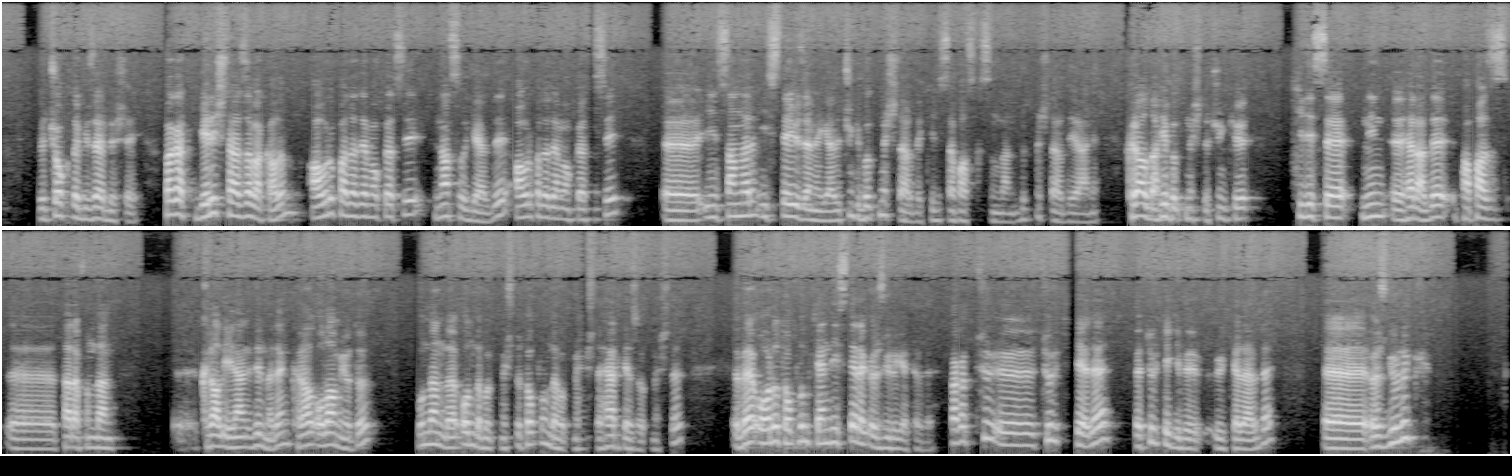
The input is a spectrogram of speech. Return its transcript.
Ve çok da güzel bir şey. Fakat geliş tarza bakalım. Avrupa'da demokrasi nasıl geldi? Avrupa'da demokrasi e, insanların isteği üzerine geldi. Çünkü bıkmışlardı kilise baskısından. Bıkmışlardı yani. Kral dahi bıkmıştı. Çünkü kilisenin e, herhalde papaz e, tarafından e, kral ilan edilmeden kral olamıyordu. Bundan da onu da bıkmıştı. Toplum da bıkmıştı. Herkes bıkmıştı. Ve orada toplum kendi isteyerek özgürlüğü getirdi. Fakat tü, e, Türkiye'de ve Türkiye gibi ülkelerde e, özgürlük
